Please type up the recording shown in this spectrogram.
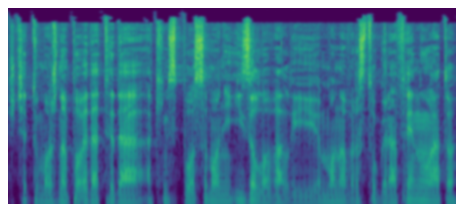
Ešte tu možno povedať teda, akým spôsobom oni izolovali monovrstu grafénu a to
